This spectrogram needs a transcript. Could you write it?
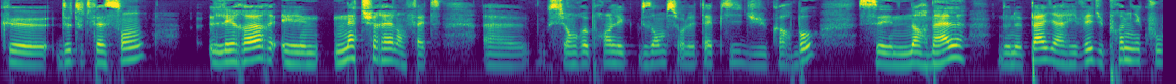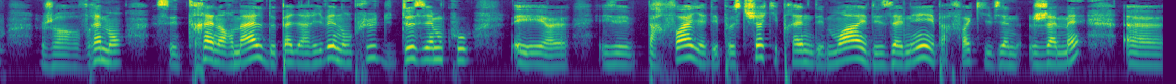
que de toute façon, l'erreur est naturelle en fait. Euh, si on reprend l'exemple sur le tapis du corbeau, c'est normal de ne pas y arriver du premier coup. Genre vraiment, c'est très normal de ne pas y arriver non plus du deuxième coup. Et, euh, et parfois, il y a des postures qui prennent des mois et des années et parfois qui viennent jamais. Euh,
